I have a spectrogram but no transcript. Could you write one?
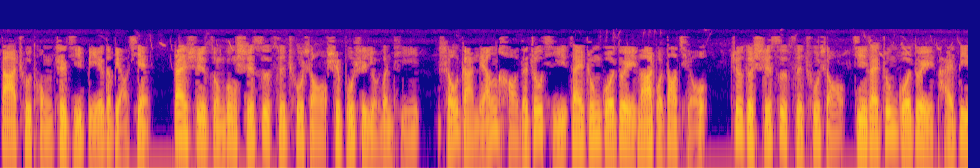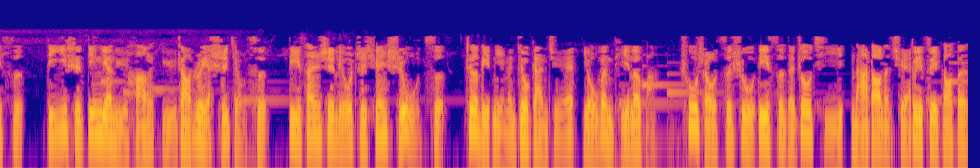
打出统治级别的表现。但是总共十四次出手，是不是有问题？手感良好的周琦在中国队拿不到球，这个十四次出手仅在中国队排第四。第一是丁彦雨航与赵睿十九次，第三是刘志轩十五次，这里你们就感觉有问题了吧？出手次数第四的周琦拿到了全队最高分，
